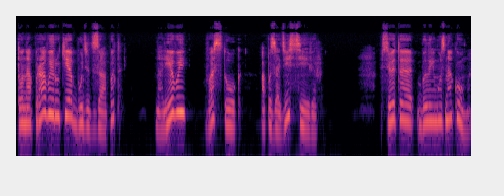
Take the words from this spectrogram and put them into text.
то на правой руке будет запад, на левой — восток, а позади — север. Все это было ему знакомо.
